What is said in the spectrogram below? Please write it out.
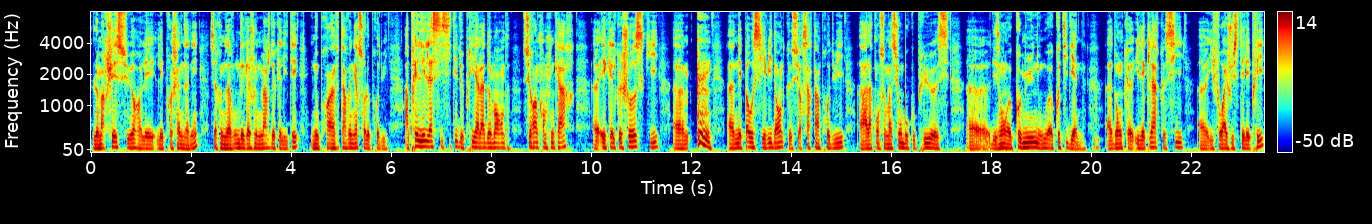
le marché sur les, les prochaines années. C'est-à-dire que nous avons dégagé une marge de qualité, il nous prend à intervenir sur le produit. Après, l'élasticité de prix à la demande sur un camping-car est quelque chose qui euh, n'est pas aussi évidente que sur certains produits à la consommation beaucoup plus, euh, disons, commune ou quotidienne. donc, il est clair que si euh, il faut ajuster les prix,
